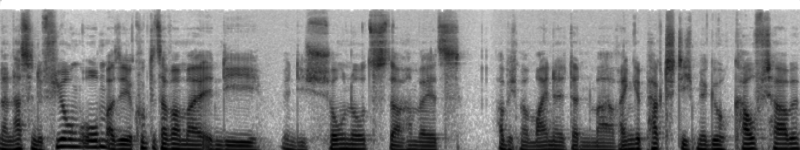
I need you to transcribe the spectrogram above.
Und dann hast du eine Führung oben. Also ihr guckt jetzt einfach mal in die, in die Show Notes. Da haben wir jetzt, habe ich mal meine dann mal reingepackt, die ich mir gekauft habe.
